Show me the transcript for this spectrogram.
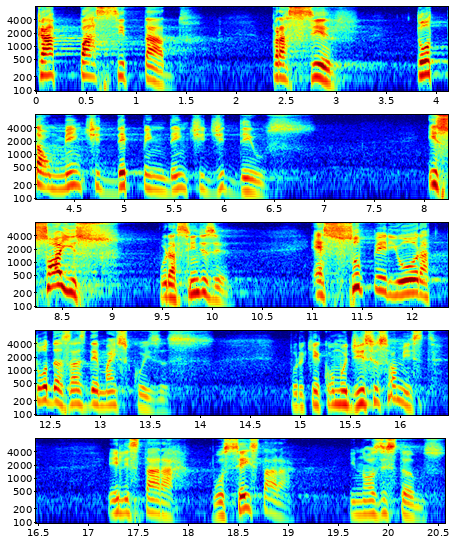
capacitado para ser totalmente dependente de Deus. E só isso, por assim dizer, é superior a todas as demais coisas. Porque, como disse o salmista, ele estará, você estará, e nós estamos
